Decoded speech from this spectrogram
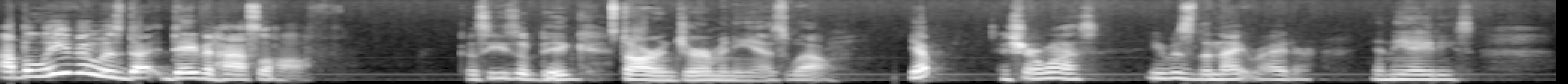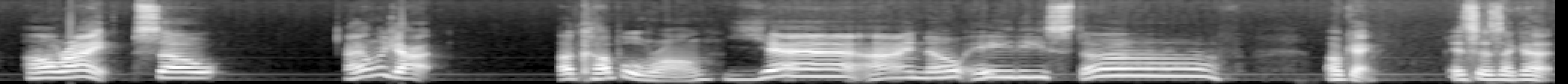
I believe it was D- David Hasselhoff because he's a big star in Germany as well. Yep, it sure was. He was the Knight Rider in the 80s. All right, so I only got a couple wrong. Yeah, I know 80 stuff. Okay, it says I got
